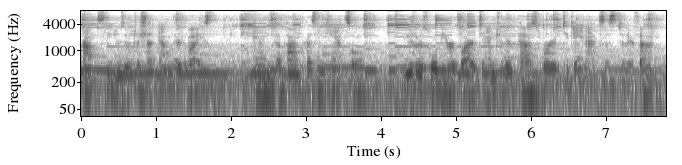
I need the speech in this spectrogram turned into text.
prompts the user to shut down their device, and upon pressing cancel, users will be required to enter their password to gain access to their phone.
